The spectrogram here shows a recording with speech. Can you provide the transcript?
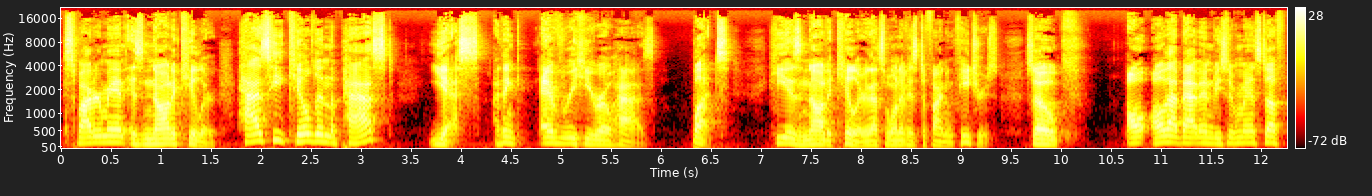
Spider-Man is not a killer. Has he killed in the past? Yes, I think every hero has, but he is not a killer. That's one of his defining features. So, all, all that Batman v Superman stuff,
